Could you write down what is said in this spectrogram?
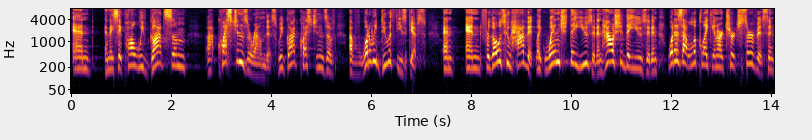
And, and they say, Paul, we've got some uh, questions around this. We've got questions of, of what do we do with these gifts? And and for those who have it, like when should they use it and how should they use it and what does that look like in our church service and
